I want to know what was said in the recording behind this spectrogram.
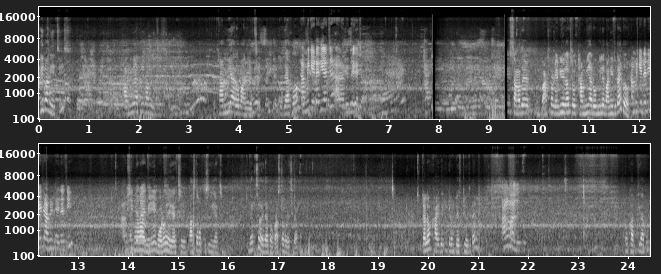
তুই বানিয়েছিস? ঠাম্মি আর তুই বানিয়েছিস ঠাম্মি আরও বানিয়েছে দেখো। আমি কেটে দিয়েছি আর আমি ভেজেছি আমাদের পাস্তা রেডি হয়ে গেছে ও ঠাম্মি আর ও মিলে বানিয়েছে তাই তো? আমি কেটে দিয়েছি আমি ভেজেছি। আমি এখন আমার মেয়ে বড় হয়ে গেছে পাস্তা করতে শিখে গেছে। দেখছ? দেখো পাস্তা করেছি দেখো। চলো খাই দেখি কীরকম টেস্টি হচ্ছে তাই ও খাচ্ছি কেমন?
